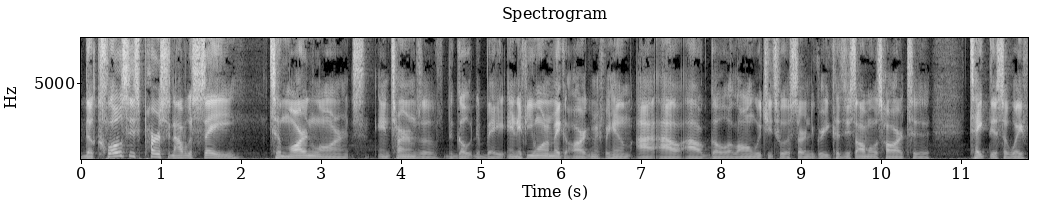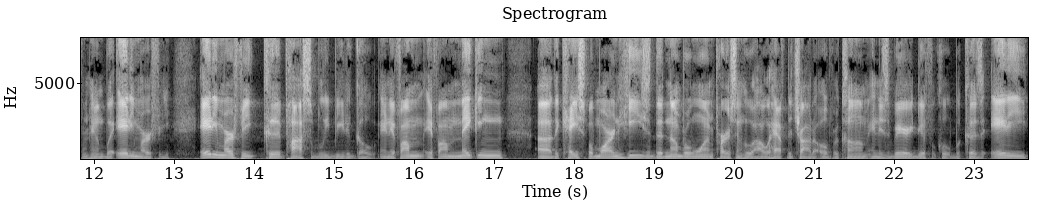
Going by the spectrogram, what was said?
the closest person I would say to Martin Lawrence in terms of the GOAT debate, and if you want to make an argument for him, I, will I'll go along with you to a certain degree because it's almost hard to take this away from him. But Eddie Murphy, Eddie Murphy could possibly be the GOAT, and if I'm if I'm making uh, the case for Martin, he's the number one person who I would have to try to overcome, and it's very difficult because Eddie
